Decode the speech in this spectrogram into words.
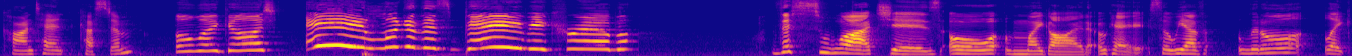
content custom. Oh my gosh. Hey, look at this baby crib. The swatches. Oh my god. Okay, so we have little like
